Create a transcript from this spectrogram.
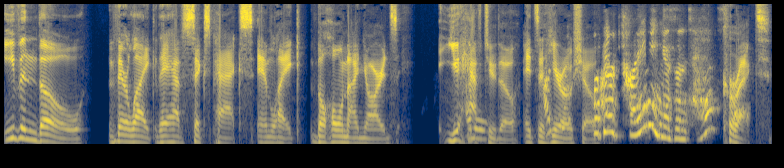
Even though they're like they have six packs and like the whole nine yards, you have mean, to though. It's a I- hero show. But their training is intense. Correct.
